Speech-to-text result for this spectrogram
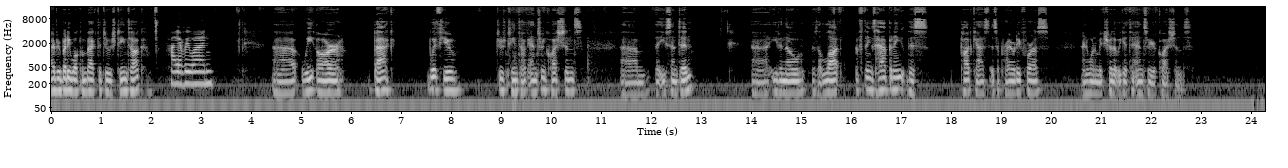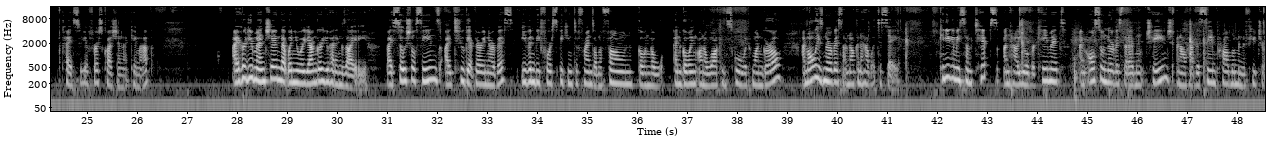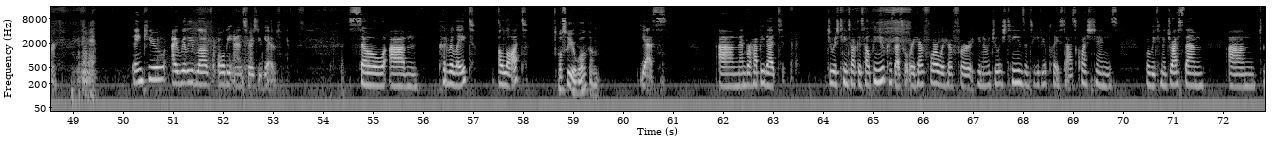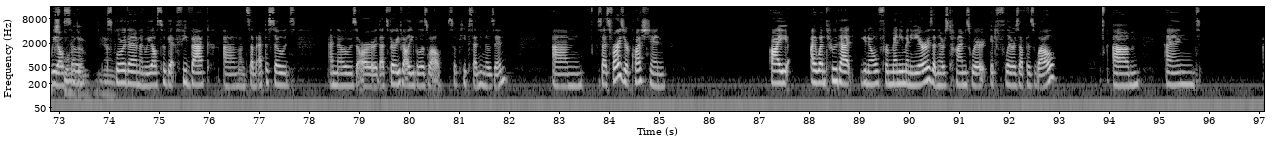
Hi, everybody. Welcome back to Jewish Teen Talk. Hi, everyone. Uh, we are back with you, Jewish Teen Talk, answering questions um, that you sent in. Uh, even though there's a lot of things happening, this podcast is a priority for us, and we want to make sure that we get to answer your questions. Okay, so your first question that came up. I heard you mention that when you were younger you had anxiety. By social scenes, I too get very nervous, even before speaking to friends on the phone, going a, and going on a walk in school with one girl. I'm always nervous, I'm not going to have what to say. Can you give me some tips on how you overcame it? I'm also nervous that I won't change and I'll have the same problem in the future. Thank you. I really love all the answers you give. So, um, could relate a lot. Also, you're welcome. Yes. Um, and we're happy that Jewish Teen Talk is helping you because that's what we're here for. We're here for, you know, Jewish teens and to give you a place to ask questions where we can address them. Um, we Explore also them, yeah. explore them and we also get feedback um, on some episodes and those are that's very valuable as well so keep sending those in um, so as far as your question i i went through that you know for many many years and there's times where it flares up as well um, and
